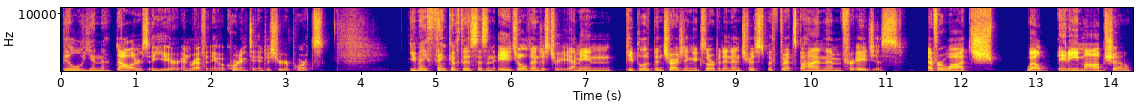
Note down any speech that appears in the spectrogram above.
billion a year in revenue, according to industry reports. You may think of this as an age old industry. I mean, people have been charging exorbitant interest with threats behind them for ages. Ever watch, well, any mob show?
